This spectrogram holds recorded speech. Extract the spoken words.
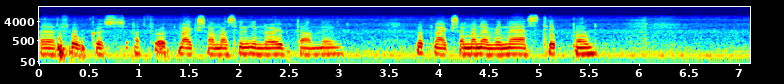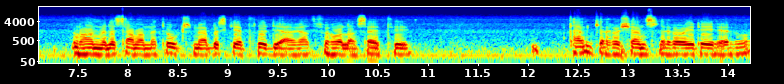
Eh, fokus att få uppmärksamma sin in och utandning. Uppmärksamma den vid nästippen. Och använder samma metod som jag beskrev tidigare. Att förhålla sig till tankar och känslor och idéer och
